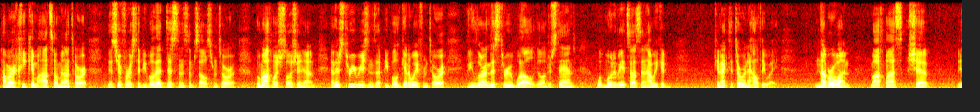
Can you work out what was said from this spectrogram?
hamarchikim atzma min Torah. This refers to people that distance themselves from Torah. And there's three reasons that people get away from Torah. If you learn this through well, you'll understand what motivates us and how we could connect to Torah in a healthy way. Number one, machmas she the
